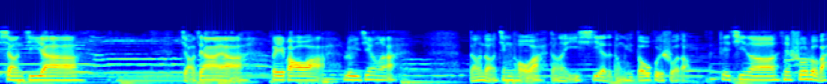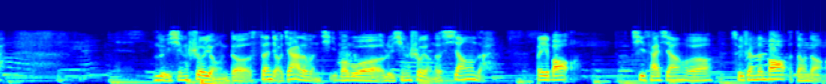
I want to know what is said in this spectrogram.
相机呀、脚架呀、背包啊、滤镜啊等等镜头啊等等一系列的东西都会说到。这期呢，先说说吧。旅行摄影的三脚架的问题，包括旅行摄影的箱子、背包、器材箱和随身背包等等，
